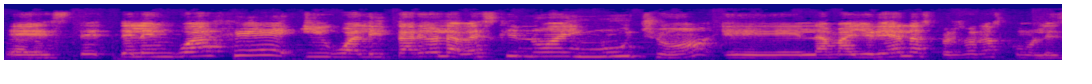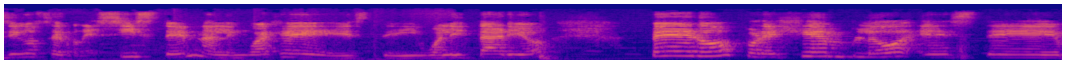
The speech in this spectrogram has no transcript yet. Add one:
Este, de lenguaje igualitario, la verdad es que no hay mucho. Eh, la mayoría de las personas, como les digo, se resisten al lenguaje este, igualitario. Pero, por ejemplo, este,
